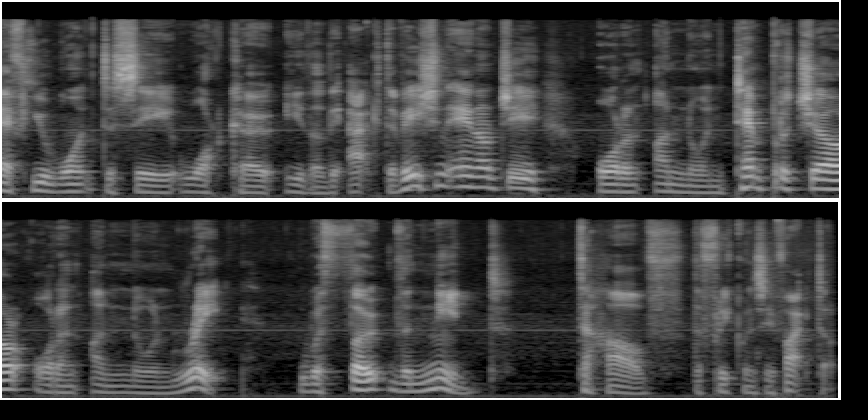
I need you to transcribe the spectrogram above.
if you want to say work out either the activation energy or an unknown temperature or an unknown rate without the need to have the frequency factor.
